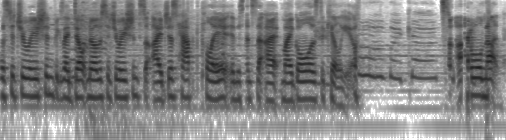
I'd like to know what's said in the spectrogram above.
the situation because I don't know the situation, so I just have to play it in the sense that I, my goal is to kill you. Oh my god. So I will not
